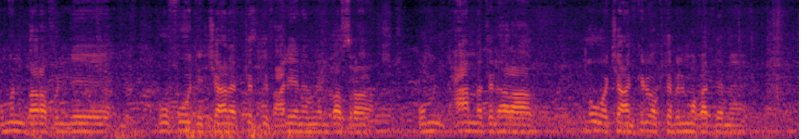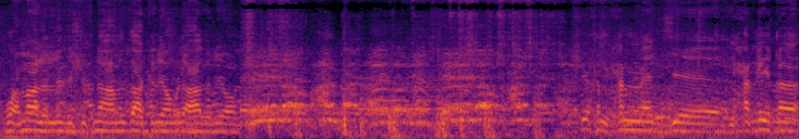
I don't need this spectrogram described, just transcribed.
ومن طرف اللي وفود كانت تتلف علينا من البصرة ومن عامة العراق هو كان كل وقته بالمقدمة. واعماله الذي شفناها من ذاك اليوم إلى هذا اليوم. الشيخ محمد آه، الحقيقة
